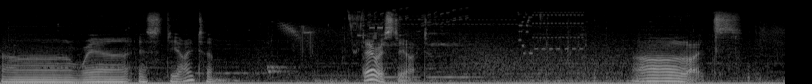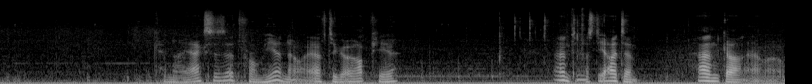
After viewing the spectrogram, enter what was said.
uh, where is the item? There is the item. Alright. Can I access it from here? No, I have to go up here. And there's the item. Handgun ammo.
